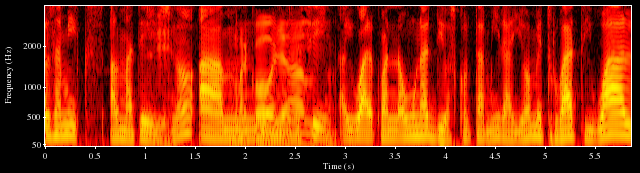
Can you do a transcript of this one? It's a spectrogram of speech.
els amics, el mateix, Sí, no? a la colla, els- Sí, igual, quan un et diu, escolta, mira, jo m'he trobat igual,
